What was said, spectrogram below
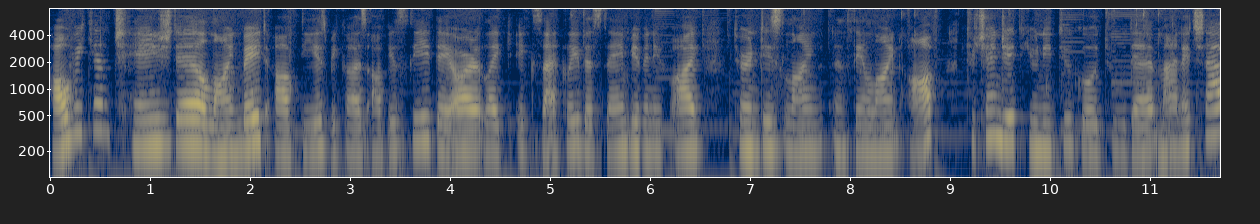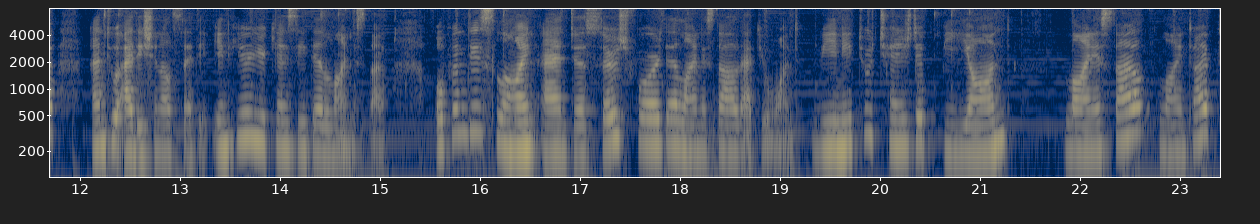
how we can change the line weight of these because obviously they are like exactly the same even if i turn this line and thin line off to change it, you need to go to the Manage tab and to Additional Setting. In here, you can see the line style. Open this line and just search for the line style that you want. We need to change the Beyond line style, line type.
